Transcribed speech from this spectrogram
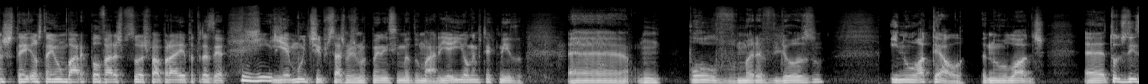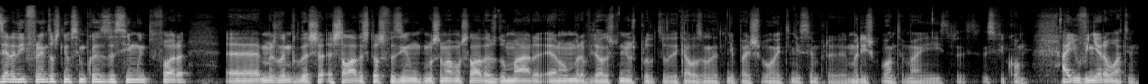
enche, tem- eles têm um barco para levar as pessoas para a praia para trazer. Giro. E é muito giro, estás mesmo a comer em cima do mar. E aí eu lembro de ter comido uh, um polvo maravilhoso e no hotel, no lodge. Uh, todos os dias era diferente, eles tinham sempre coisas assim muito fora, uh, mas lembro das as saladas que eles faziam, como eles chamavam saladas do mar, eram maravilhosas. Tinham os produtos ali daquela zona, tinha peixe bom e tinha sempre marisco bom também, e isso, isso ficou-me. Ah, e o vinho era ótimo,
